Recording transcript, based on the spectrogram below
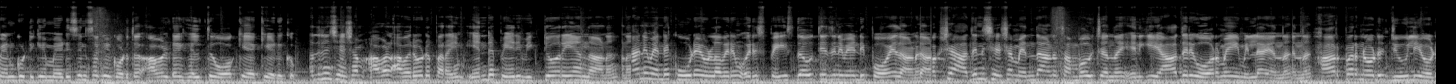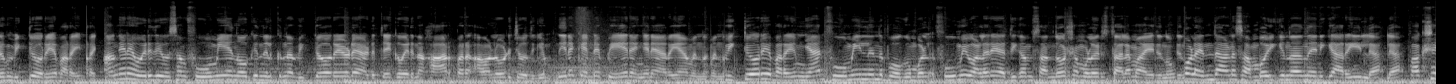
പെൺകുട്ടിക്ക് മെഡിസിൻസ് ഒക്കെ കൊടുത്ത് അവളുടെ ഹെൽത്ത് ഓക്കെ ആക്കി എടുക്കും. അതിനുശേഷം അവൾ അവരോട് പറയും എന്റെ പേര് വിക്ടോറിയ എന്നാണ്. ഞാനും എന്റെ കൂടെയുള്ളവരും ഒരു സ്പേസ് ദൗത്യത്തിന് വേണ്ടി പോയതാണ്. പക്ഷെ അതിനുശേഷം എന്താണ് സംഭവിച്ചെന്ന് എനിക്ക് യാതൊരു ഓർമ്മയുമില്ല എന്ന് എന്ന് ഹാർപ്പറിനോടും ജൂലിയോടും വിക്ടോറിയ പറയും. അങ്ങനെ ഒരു ദിവസം ഭൂമിയെ നോക്കി നിൽക്കുന്ന വിക്ടോറിയയുടെ അടുത്തേക്ക് വരുന്ന ഹാർപ്പർ അവളോട് ചോദിക്കും നിനക്ക് എന്റെ പേര് എങ്ങനെ അറിയാമെന്ന് വിക്ടോറിയ പറയും ഞാൻ ഭൂമിയിൽ നിന്ന് പോകുമ്പോൾ ഭൂമി വളരെയധികം സന്തോഷമുള്ള ഒരു സ്ഥലമായിരുന്നു. ഇപ്പോൾ എന്താണ് സംഭവിക്കുന്നതെന്ന് എനിക്ക് അറിയില്ല പക്ഷെ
